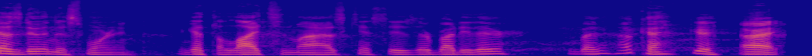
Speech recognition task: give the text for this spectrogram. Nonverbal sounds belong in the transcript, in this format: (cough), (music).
you guys doing this morning? I got the lights in my eyes. Can't see. Is everybody there? Everybody? Okay, good. All right.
